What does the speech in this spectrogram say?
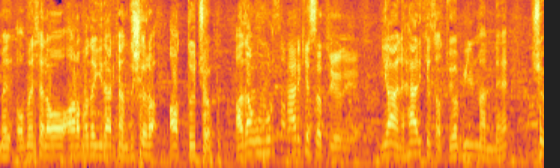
Me- o mesela o arabada giderken dışarı attığı çöp. Adam umursa Herkes atıyor diyor. yani herkes atıyor bilmem ne. Çöp,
